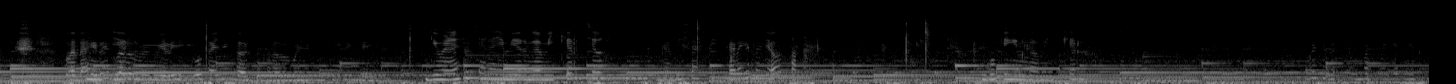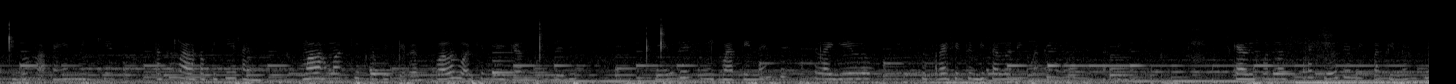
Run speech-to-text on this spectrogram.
Pada akhirnya gue Anjir. lebih milih gue kayaknya nggak usah terlalu banyak mikirin deh. Gimana sih caranya biar nggak mikir cil? Nggak bisa sih karena kita punya otak malah makin kepikiran malah makin ngeganggu. Jadi ya udah nikmatin aja. Selagi lu stres itu bisa lo nikmatin ya udah nikmatin. Sekalipun lo stres ya udah nikmatin aja.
